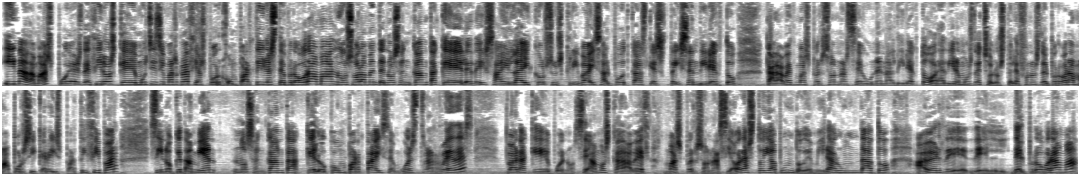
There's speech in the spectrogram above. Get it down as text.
Y nada más, pues deciros que muchísimas gracias por compartir este programa. No solamente nos encanta que le deis a like, os suscribáis al podcast, que estéis en directo. Cada vez más personas se unen al directo. Ahora diremos, de hecho, los teléfonos del programa por si queréis participar, sino que también nos encanta que lo compartáis en vuestras redes para que, bueno, seamos cada vez más personas. Y ahora estoy a punto de mirar un dato, a ver, del, del programa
